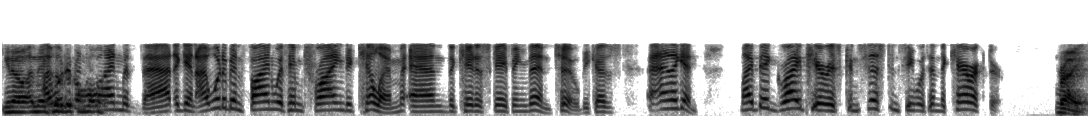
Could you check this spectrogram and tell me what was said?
You know, and they I would have been whole. fine with that. Again, I would have been fine with him trying to kill him and the kid escaping then too, because and again, my big gripe here is consistency within the character. Right.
